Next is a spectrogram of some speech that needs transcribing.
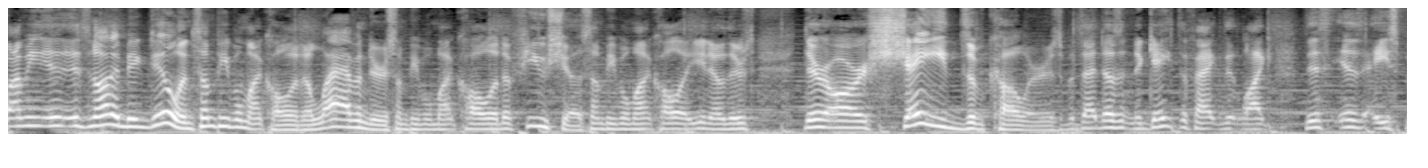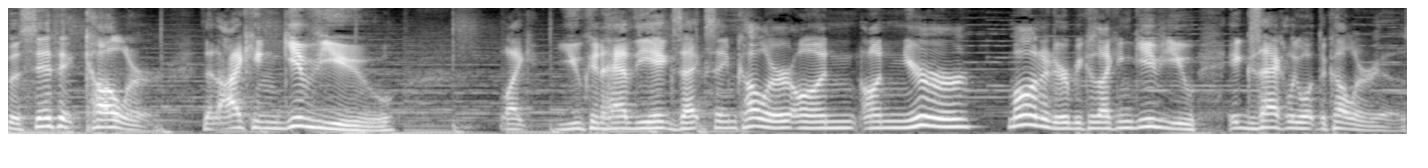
I mean, it's not a big deal, and some people might call it a lavender. Some people might call it a fuchsia. Some people might call it, you know, there's there are shades of colors, but that doesn't negate the fact that like this is a specific color that I can give you. Like you can have the exact same color on on your monitor because I can give you exactly what the color is.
